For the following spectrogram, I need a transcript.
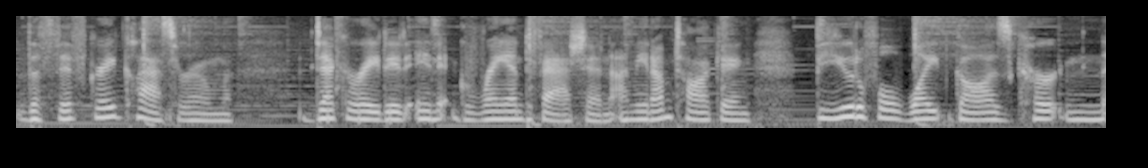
the fifth grade classroom decorated in grand fashion. I mean, I'm talking beautiful white gauze curtain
